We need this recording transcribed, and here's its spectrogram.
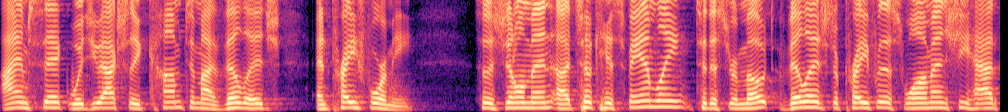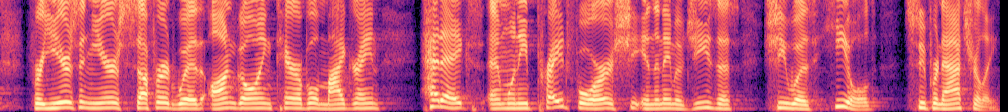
I am sick. Would you actually come to my village and pray for me? So, this gentleman uh, took his family to this remote village to pray for this woman. She had, for years and years, suffered with ongoing, terrible migraine headaches. And when he prayed for her, she, in the name of Jesus, she was healed supernaturally.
